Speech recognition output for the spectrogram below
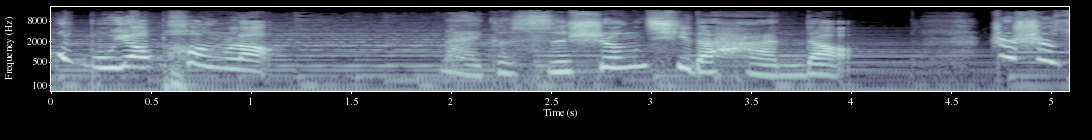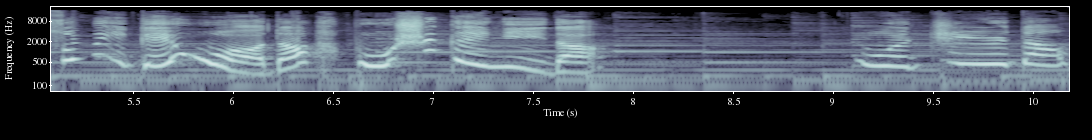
过不要碰了。麦克斯生气地喊道：“这是佐伊给我的，不是给你的。”我知道，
